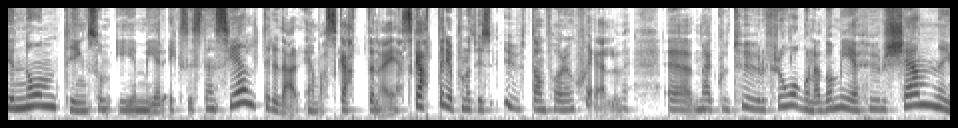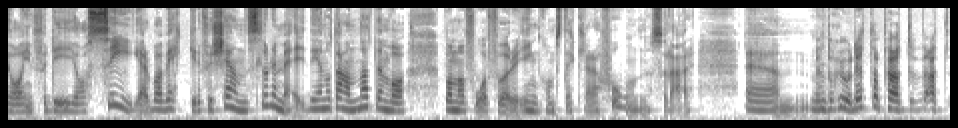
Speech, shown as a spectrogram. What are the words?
det är någonting som är mer existentiellt i det där än vad skatterna är. Skatter är på något vis utanför en själv. Eh, de här kulturfrågorna de är hur känner jag inför det jag ser? Vad väcker det för känslor i mig? Det är något annat än vad, vad man får för inkomstdeklaration. Sådär. Ehm, Men beror detta på att, att,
